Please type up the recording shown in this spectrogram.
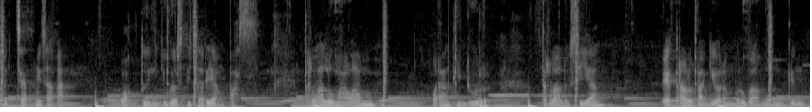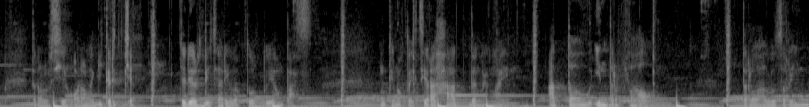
ngechat misalkan. Waktu ini juga harus dicari yang pas. Terlalu malam orang tidur terlalu siang eh terlalu pagi orang baru bangun mungkin terlalu siang orang lagi kerja. Jadi harus dicari waktu-waktu yang pas. Mungkin waktu istirahat dan lain-lain. Atau interval. Terlalu sering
